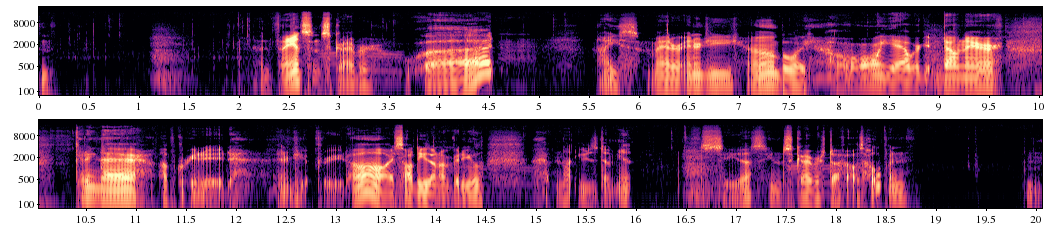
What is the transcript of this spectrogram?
Hmm. Advanced inscriber. What? Nice. Matter energy. Oh boy. Oh yeah, we're getting down there. Getting there. Upgraded. Energy upgrade. Oh, I saw these on a video. Have not used them yet. Let's see. That's the inscriber stuff. I was hoping. Hmm.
